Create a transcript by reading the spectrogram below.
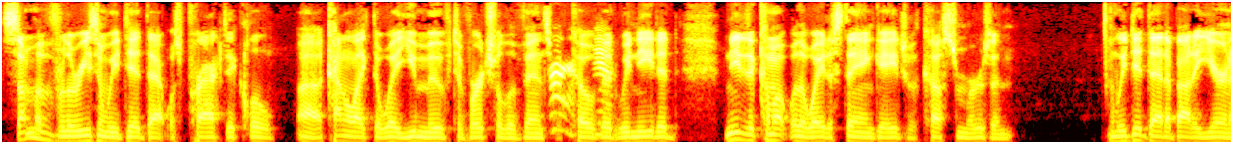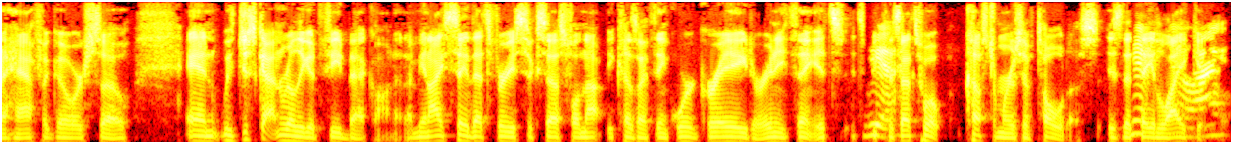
some of the reason we did that was practical uh, kind of like the way you moved to virtual events with covid yeah. we needed needed to come up with a way to stay engaged with customers and we did that about a year and a half ago or so and we've just gotten really good feedback on it i mean i say that's very successful not because i think we're great or anything it's it's because Yeah. that's what customers have told us is that Yeah, they no, like it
